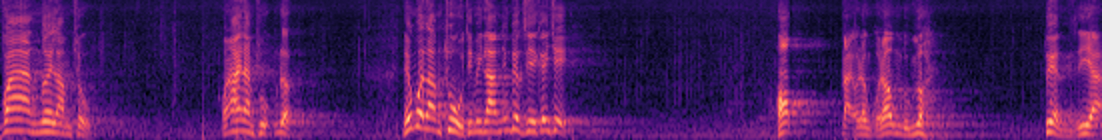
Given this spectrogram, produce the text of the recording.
và người làm chủ. Còn ai làm chủ cũng được. Nếu mà làm chủ thì mình làm những việc gì các anh chị? Họp đại hội đồng cổ đông, đúng rồi. Tuyển gì ạ?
